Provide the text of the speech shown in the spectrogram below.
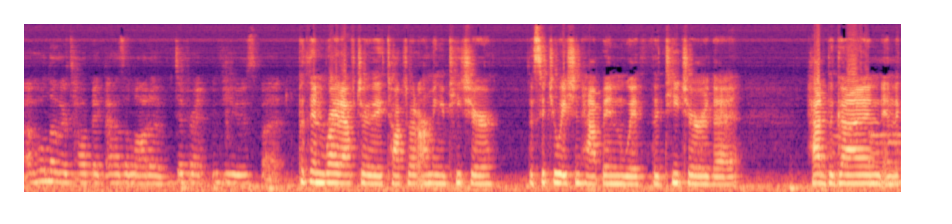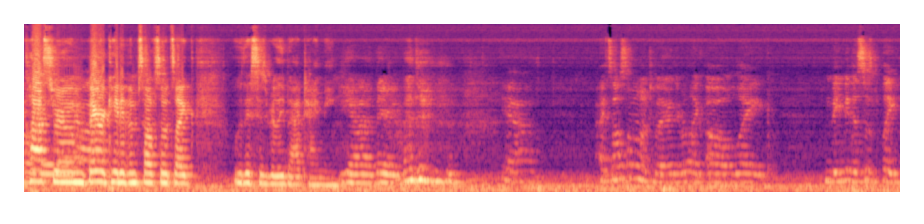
a whole nother topic that has a lot of different views, but But then right after they talked about arming a teacher, the situation happened with the teacher that had the gun in the Oh, classroom, yeah. barricaded themselves. So it's like, ooh, this is really bad timing. yeah, very bad. Yeah. I saw someone on Twitter and they were like, oh, like, maybe this is like,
